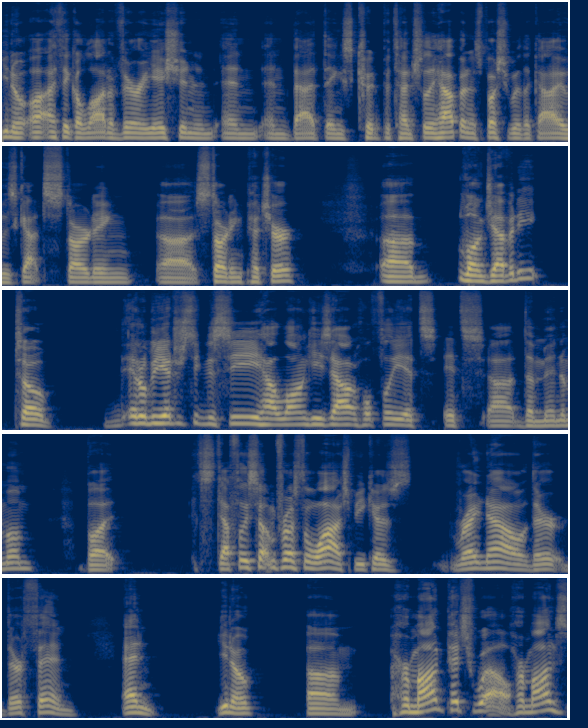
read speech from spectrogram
you know I think a lot of variation and and, and bad things could potentially happen, especially with a guy who's got starting uh, starting pitcher um, longevity. So it'll be interesting to see how long he's out. Hopefully, it's it's uh, the minimum, but it's definitely something for us to watch because right now they're they're thin, and you know um, German pitched well. German's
